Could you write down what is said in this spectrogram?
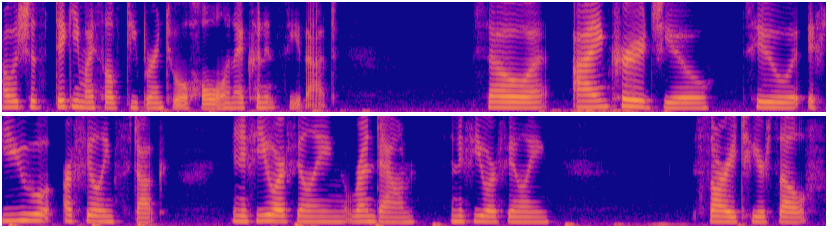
I was just digging myself deeper into a hole and I couldn't see that. So I encourage you to, if you are feeling stuck and if you are feeling run down and if you are feeling sorry to yourself,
